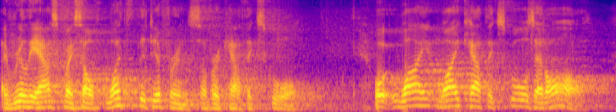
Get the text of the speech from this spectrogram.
I really ask myself, what's the difference of our Catholic school? Why, why Catholic schools at all?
